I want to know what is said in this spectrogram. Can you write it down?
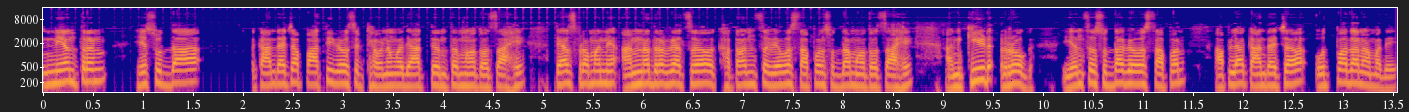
नियंत्रण हे सुद्धा कांद्याच्या पाती व्यवस्थित ठेवण्यामध्ये अत्यंत महत्त्वाचं आहे. त्याचप्रमाणे अन्नद्रव्याचं खतांचं व्यवस्थापनसुद्धा महत्त्वाचं आहे. आणि कीड रोग यांचं सुद्धा व्यवस्थापन आपल्या कांद्याच्या उत्पादनामध्ये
